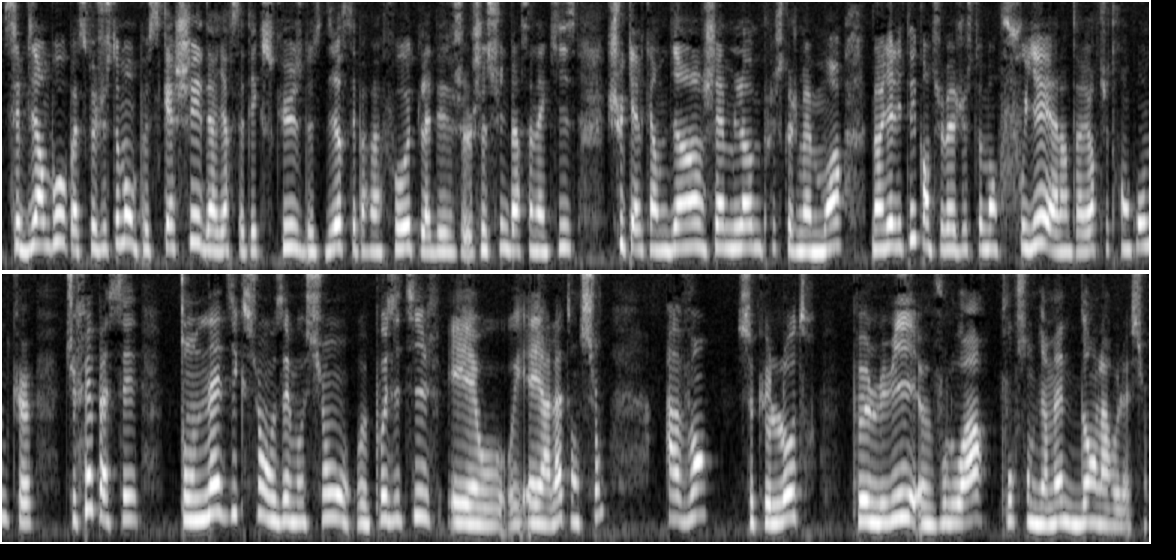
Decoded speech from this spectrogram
C'est bien beau parce que justement on peut se cacher derrière cette excuse de se dire c'est pas ma faute, je suis une personne acquise, je suis quelqu'un de bien, j'aime l'homme plus que je m'aime moi. Mais en réalité quand tu vas justement fouiller à l'intérieur, tu te rends compte que tu fais passer ton addiction aux émotions euh, positives et, et à l'attention avant ce que l'autre peut lui euh, vouloir pour son bien-être dans la relation.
